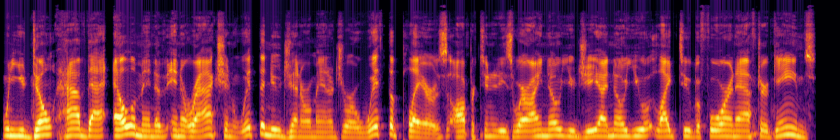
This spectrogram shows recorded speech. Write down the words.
when you don't have that element of interaction with the new general manager or with the players. Opportunities where I know you, G, I know you like to before and after games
